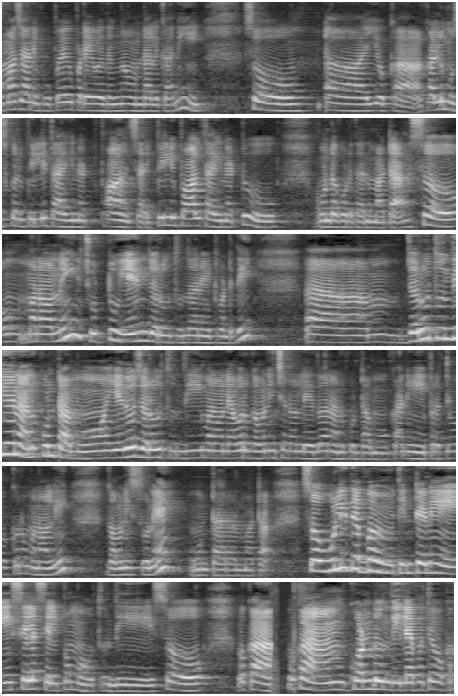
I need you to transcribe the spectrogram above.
సమాజానికి ఉపయోగపడే విధంగా ఉండాలి కానీ సో ఈ యొక్క కళ్ళు మూసుకొని పిల్లి తాగి తాగినట్టు పాలు సారీ పిల్లి పాలు తాగినట్టు ఉండకూడదు అనమాట సో మనల్ని చుట్టూ ఏం జరుగుతుందో అనేటువంటిది జరుగుతుంది అని అనుకుంటాము. ఏదో జరుగుతుంది మనల్ని ఎవరు గమనించడం లేదు అని అనుకుంటాము. కానీ ప్రతి ఒక్కరూ మనల్ని గమనిస్తూనే ఉంటారనమాట సో ఉలి దెబ్బ తింటేనే శిల శిల్పం అవుతుంది. సో ఒక ఒక కొండ ఉంది లేకపోతే ఒక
